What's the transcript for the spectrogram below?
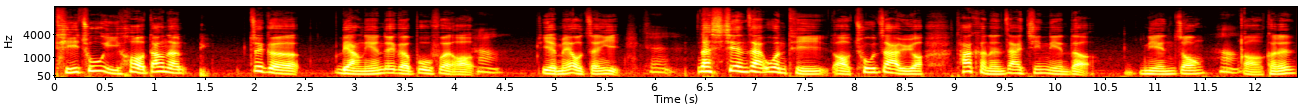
提出以后，当然这个两年这个部分哦，嗯、也没有争议。是，那现在问题哦出在于哦，他可能在今年的年中哦，可能。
